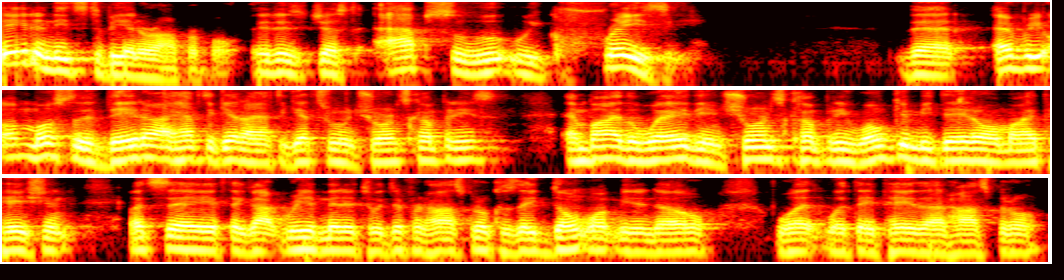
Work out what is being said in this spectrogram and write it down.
data needs to be interoperable. It is just absolutely crazy that every most of the data I have to get, I have to get through insurance companies. And by the way, the insurance company won't give me data on my patient. Let's say if they got readmitted to a different hospital because they don't want me to know what, what they pay that hospital.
